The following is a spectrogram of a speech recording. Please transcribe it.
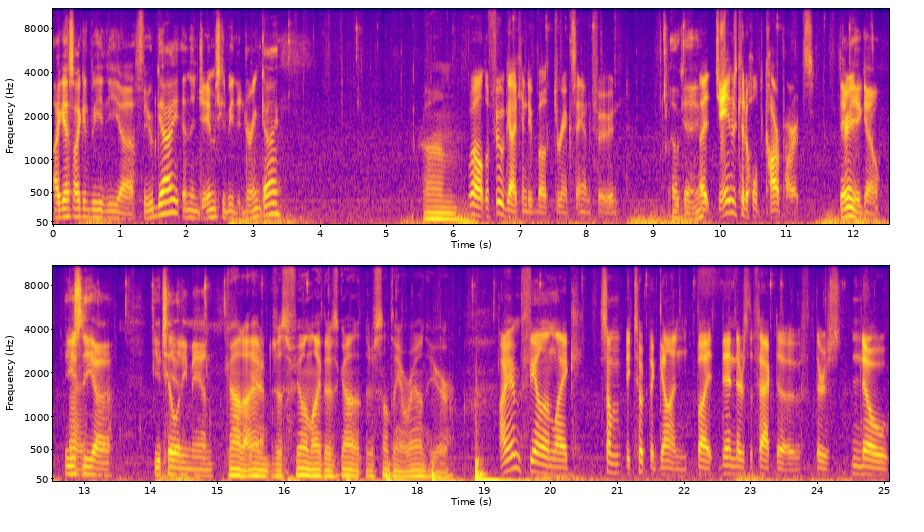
I guess I could be the uh, food guy, and then James could be the drink guy. Um, Well, the food guy can do both drinks and food. Okay. Uh, James could hold car parts. there you go. He's Alright. the uh, utility man. God, I Yeah. am just feeling like there's got there's something around here. I am feeling like somebody took the gun, but then there's the fact of there's no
